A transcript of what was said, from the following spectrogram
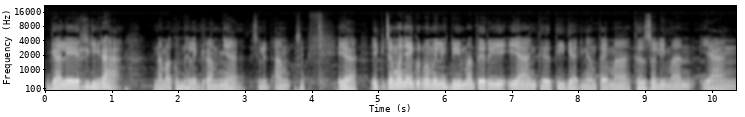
Galerira. Nama akun telegramnya sulit amat. Iya, ik- semuanya ikut memilih di materi yang ketiga dengan tema kezoliman yang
